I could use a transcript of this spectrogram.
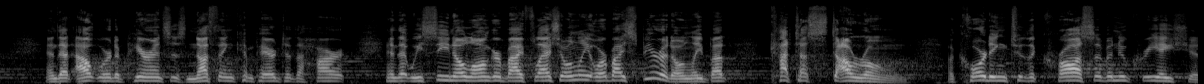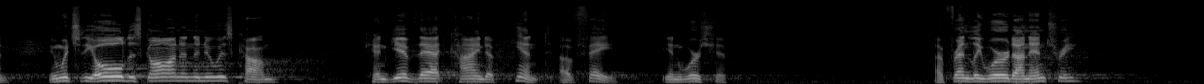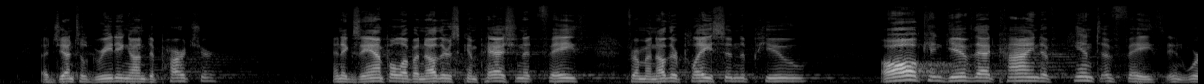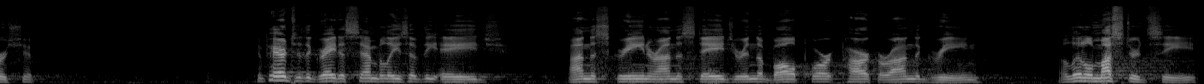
and that outward appearance is nothing compared to the heart, and that we see no longer by flesh only or by spirit only, but katastauron, according to the cross of a new creation, in which the old is gone and the new is come, can give that kind of hint of faith in worship. A friendly word on entry, a gentle greeting on departure, an example of another's compassionate faith from another place in the pew, all can give that kind of hint of faith in worship. Compared to the great assemblies of the age, on the screen or on the stage or in the ballpark or on the green, a little mustard seed,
